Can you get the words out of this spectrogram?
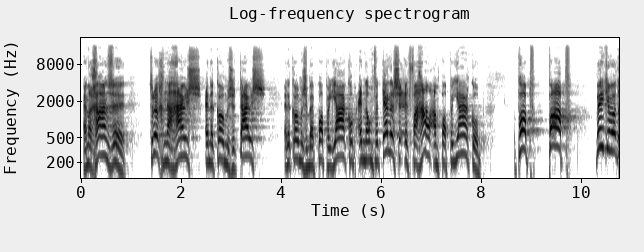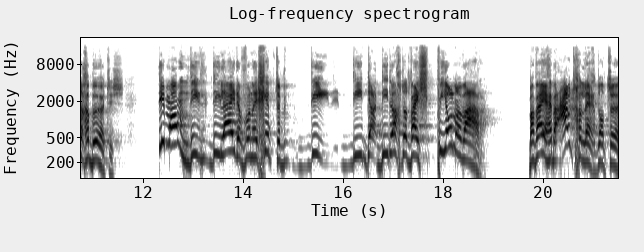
En dan gaan ze terug naar huis en dan komen ze thuis en dan komen ze bij papa Jacob en dan vertellen ze het verhaal aan papa Jacob. Pap, pap, weet je wat er gebeurd is? Die man, die, die leider van Egypte, die, die, die dacht dat wij spionnen waren. Maar wij hebben uitgelegd dat, uh,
